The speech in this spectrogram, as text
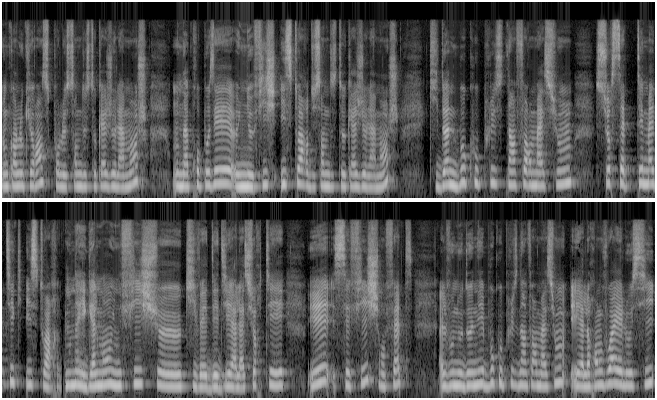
Donc en l'occurrence, pour le centre de stockage de la Manche, on a proposé une fiche histoire du centre de stockage de la Manche qui donne beaucoup plus d'informations sur cette thématique histoire. On a également une fiche euh, qui va être dédiée à la sûreté et ces fiches, en fait, elles vont nous donner beaucoup plus d'informations et elles renvoient elles aussi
